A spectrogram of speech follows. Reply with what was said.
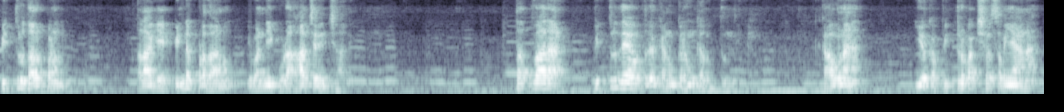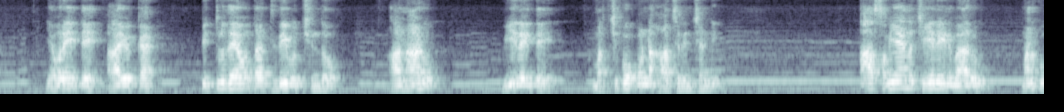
పితృతర్పణం అలాగే పిండ ప్రదానం ఇవన్నీ కూడా ఆచరించాలి. తద్వారా పితృదేవతల యొక్క అనుగ్రహం కలుగుతుంది. కావున ఈ యొక్క పితృపక్ష సమయాన ఎవరైతే ఆ యొక్క పితృదేవత తిథి వచ్చిందో ఆనాడు వీలైతే మర్చిపోకుండా ఆచరించండి. ఆ సమయాన చేయలేని వారు మనకు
